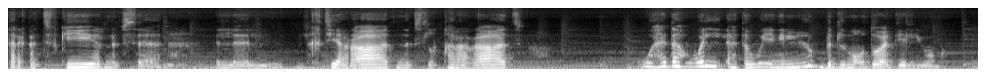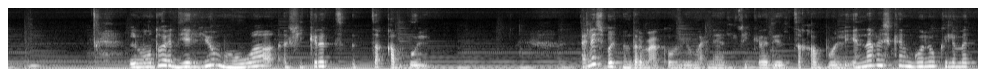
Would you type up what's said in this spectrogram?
طريقة التفكير نفس الاختيارات نفس القرارات. وهذا هو هذا هو يعني اللب الموضوع ديال اليوم. الموضوع ديال اليوم هو فكرة التقبل. علاش بغيت نهضر معكم اليوم على هذه الفكرة ديال التقبل؟ لأن فاش كنقولوا كلمة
